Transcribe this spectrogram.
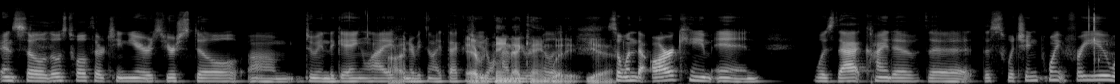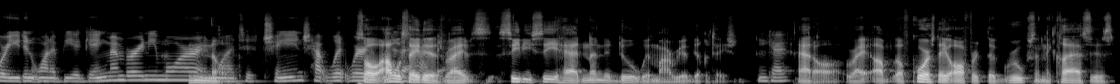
And so those 12, 13 years, you're still um, doing the gang life Uh, and everything like that. 'cause you don't Everything have that came with it, yeah. So when the R came in, was that kind of the the switching point for you, where you didn't want to be a gang member anymore and No. wanted to change? How? What, where? so I will say this, right? CDC had nothing to do with my rehabilitation Okay. at all, right? Um, of course, they offered the groups and the classes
